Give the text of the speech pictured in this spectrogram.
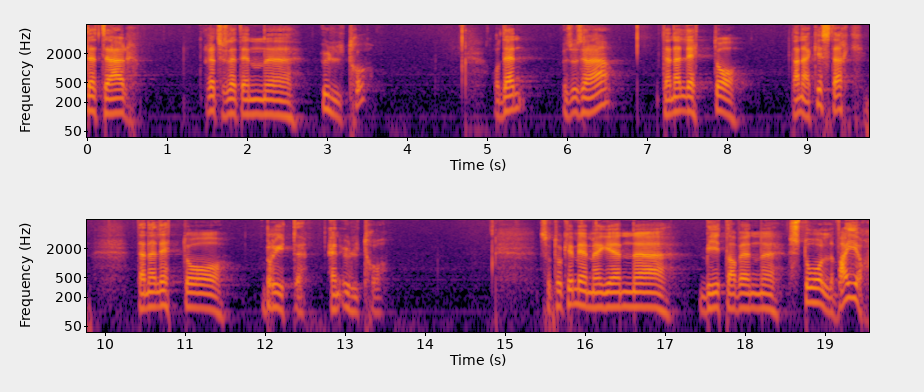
Dette er rett og slett en uh, ulltråd. Og den, hvis du ser her, den er lett å Den er ikke sterk. Den er lett å bryte. En ulltråd. Så tok jeg med meg en uh, bit av en uh, stålvaier.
